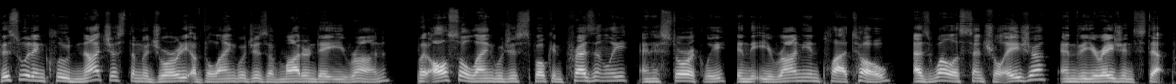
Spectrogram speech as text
This would include not just the majority of the languages of modern-day Iran, but also languages spoken presently and historically in the Iranian plateau, as well as Central Asia and the Eurasian steppe,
